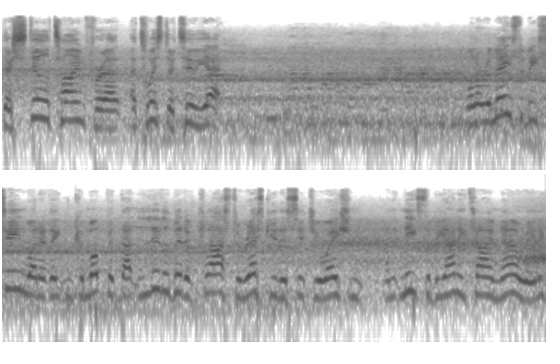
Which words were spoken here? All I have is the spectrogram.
There's still time for a, a twist or two yet. Well, it remains to be seen whether they can come up with that little bit of class to rescue this situation, and it needs to be any time now, really.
